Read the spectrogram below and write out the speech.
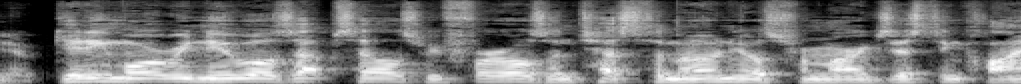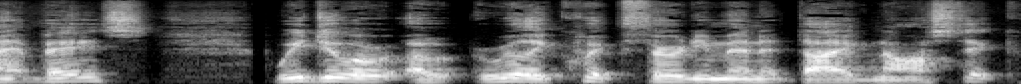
you know, getting more renewals, upsells, referrals, and testimonials from our existing client base. We do a, a really quick 30 minute diagnostic,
